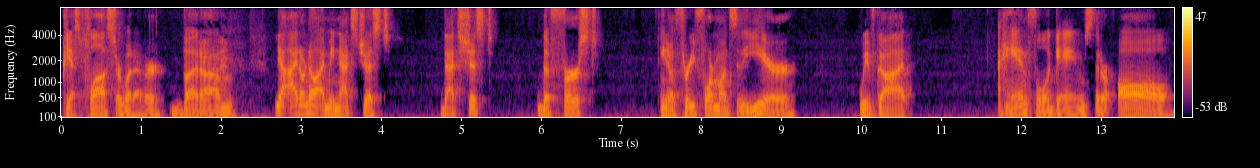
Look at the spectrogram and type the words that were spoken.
PS Plus or whatever. But, um, yeah, I don't know. I mean, that's just, that's just the first, you know, three, four months of the year. We've got a handful of games that are all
